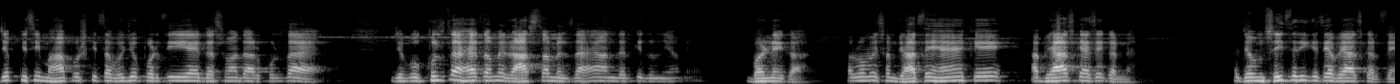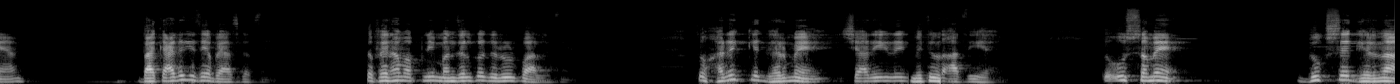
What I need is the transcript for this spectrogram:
जब किसी महापुरुष की तवज्जो पड़ती है, दसवां द्वार खुलता है जब वो खुलता है तो हमें रास्ता मिलता है अंदर की दुनिया में बढ़ने का। और वो हमें समझाते हैं कि अभ्यास कैसे करना है। जब हम सही तरीके से अभ्यास करते हैं बाकायदगी से अभ्यास करते हैं तो फिर हम अपनी मंजिल को ज़रूर पा लेते हैं। तो हर एक के घर में शारीरिक मृत्यु आती है। तो उस समय दुख से घिरना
